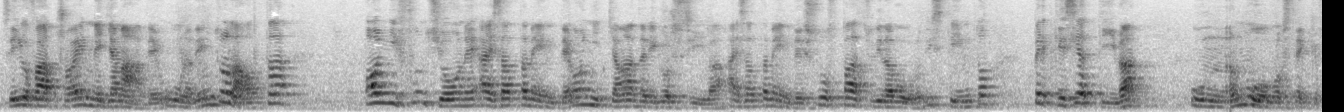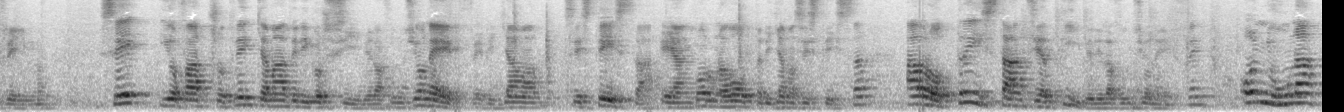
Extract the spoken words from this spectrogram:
se io faccio n chiamate una dentro l'altra ogni funzione ha esattamente ogni chiamata ricorsiva ha esattamente il suo spazio di lavoro distinto perché si attiva un nuovo stack frame. Se io faccio tre chiamate ricorsive, la funzione f richiama se stessa e ancora una volta richiama se stessa, avrò tre istanze attive della funzione f, ognuna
